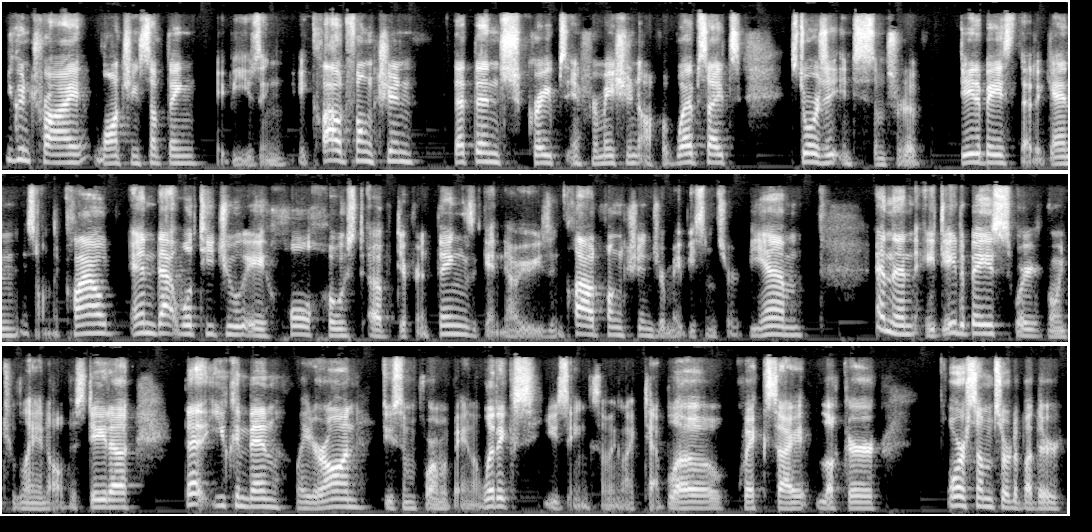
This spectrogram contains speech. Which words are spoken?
you can try launching something, maybe using a cloud function that then scrapes information off of websites, stores it into some sort of database that again is on the cloud and that will teach you a whole host of different things. Again now you're using cloud functions or maybe some sort of vm and then a database where you're going to land all this data that you can then later on do some form of analytics using something like tableau quicksight looker or some sort of other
